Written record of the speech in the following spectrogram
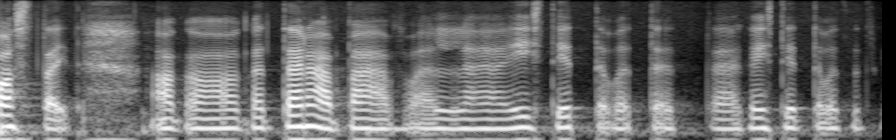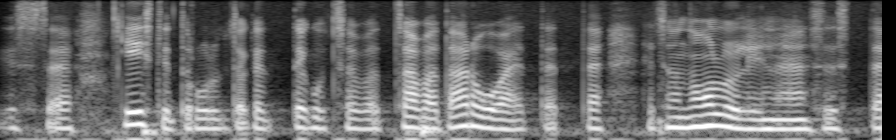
aastaid, aga, aga tänapäeval Eesti ettevõtted, ka Eesti ettevõtted, kes Eesti turul tegelikult tegutsevad, saavad aru, et, et, et see on oluline, sest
